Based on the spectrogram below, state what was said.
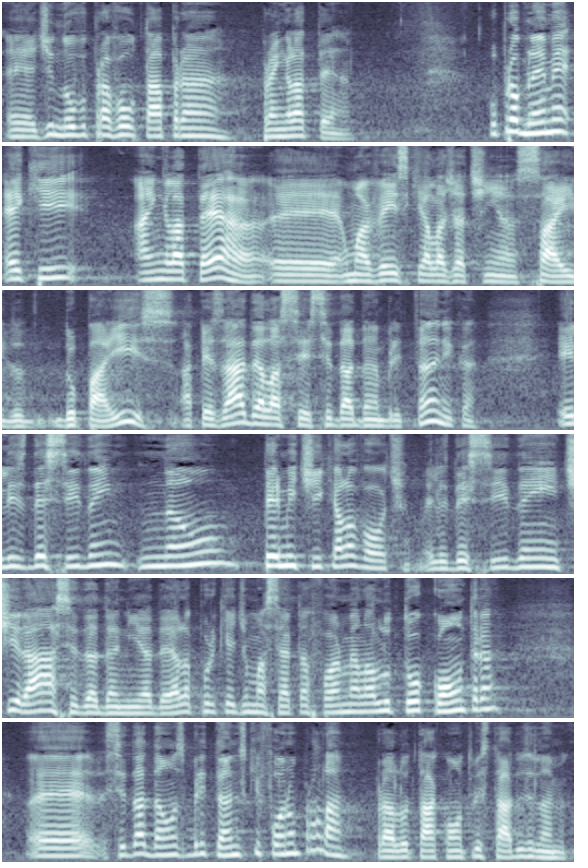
é, de novo para voltar para a Inglaterra. O problema é que a Inglaterra, é, uma vez que ela já tinha saído do país, apesar dela ser cidadã britânica, eles decidem não permitir que ela volte. Eles decidem tirar a cidadania dela, porque, de uma certa forma, ela lutou contra é, cidadãos britânicos que foram para lá, para lutar contra o Estado Islâmico.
